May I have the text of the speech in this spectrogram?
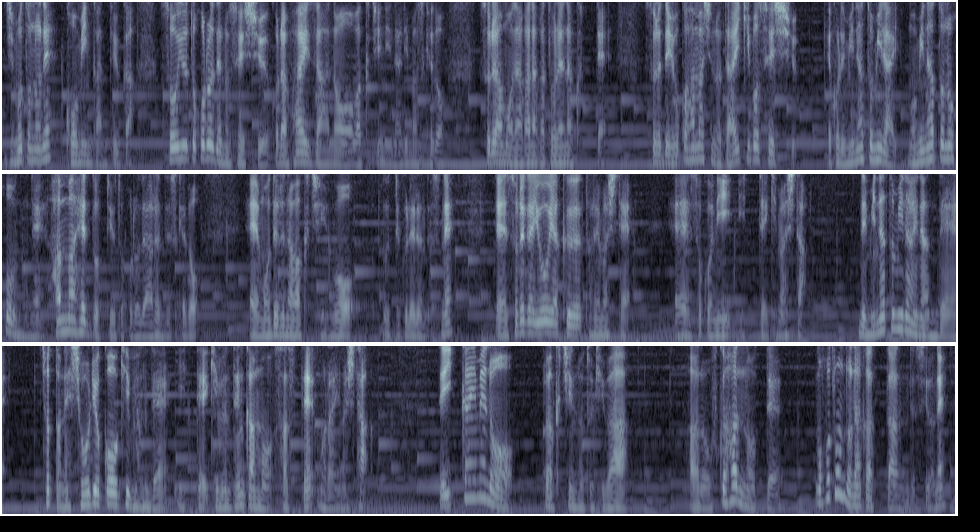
地元のね公民館というかそういうところでの接種これはファイザーのワクチンになりますけどそれはもうなかなか取れなくってそれで横浜市の大規模接種これみなとみらいもう港の方のねハンマーヘッドっていうところであるんですけど、えー、モデルナワクチンを打ってくれるんですね。でそれがようやく取れましてえー、そこに行ってきました。でみなとみらいなんでちょっとね小旅行気分で行って気分転換もさせてもらいました。で1回目のワクチンの時はあの副反応ってもうほとんどなかったんですよね。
